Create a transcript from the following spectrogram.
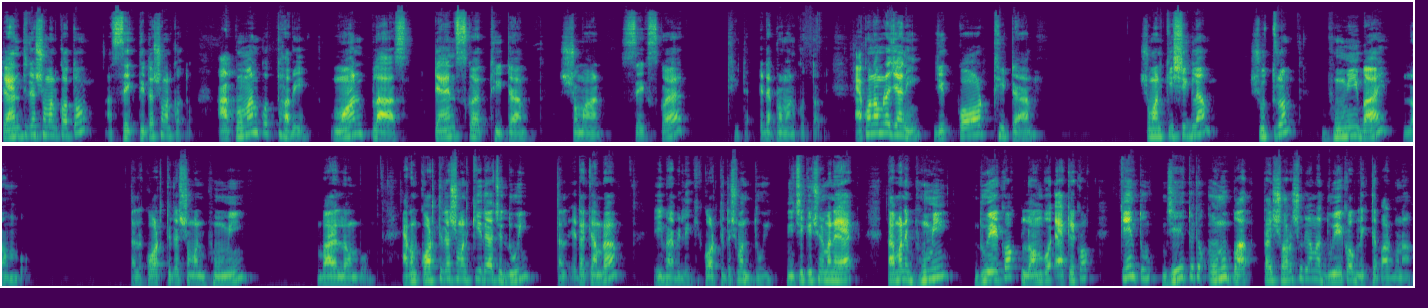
ট্যান থিটা সমান কত? আর সেক থিটা সমান কত? আর প্রমাণ করতে হবে one plus tan square theta সমান সেক্স স্কোয়ার থিটা এটা প্রমাণ করতে হবে। এখন আমরা জানি যে কর থিটা সমান কি শিখলাম? সূত্র ভূমি বাই লম্ব। তাহলে কর সমান ভূমি বাই লম্ব এখন কর সমান কী দেওয়া আছে? দুই। তাহলে এটাকে আমরা এইভাবে লিখি। কর সমান দুই। নিচে কিছু মানে এক। তার মানে ভূমি দুই একক, লম্ব এক একক। কিন্তু যেহেতু এটা অনুপাত, তাই সরাসরি আমরা দুই একক লিখতে পারব না।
